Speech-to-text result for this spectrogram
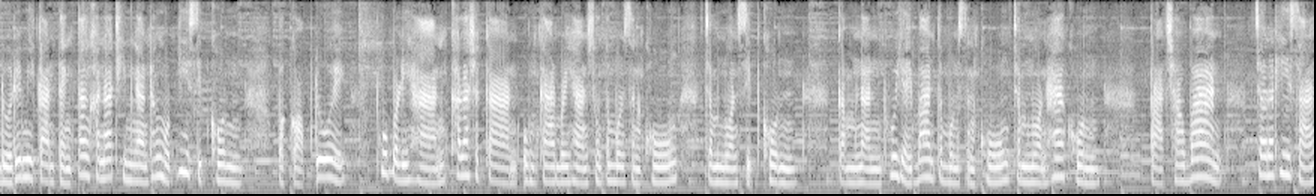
โดยได้มีการแต่งตั้งคณะทีมงานทั้งหมด 20 คน ประกอบด้วย ผู้บริหาร ข้าราชการ องค์การบริหารส่วนตำบลสันโค้งจำนวน 10 คน กำนันผู้ใหญ่บ้านตำบลสันโค้งจำนวน 5 คน ปราชชาวบ้าน เจ้าหน้าที่สาธารณ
